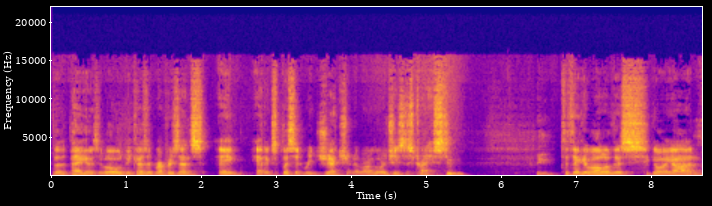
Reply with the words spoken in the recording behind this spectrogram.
the paganism of old because it represents a an explicit rejection of our Lord Jesus Christ. Mm-hmm to think of all of this going on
